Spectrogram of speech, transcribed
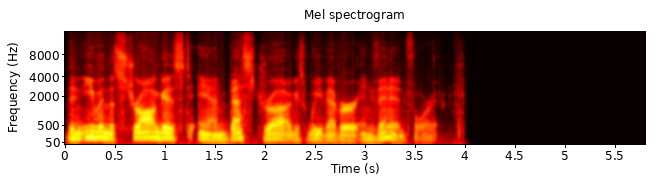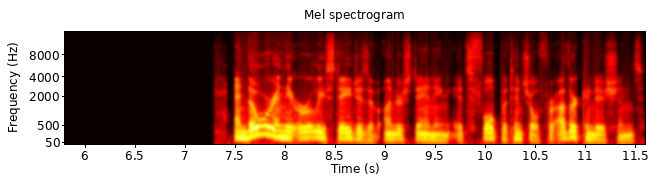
than even the strongest and best drugs we've ever invented for it. And though we're in the early stages of understanding its full potential for other conditions,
